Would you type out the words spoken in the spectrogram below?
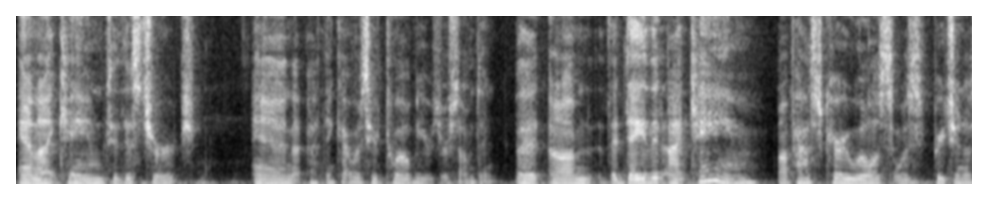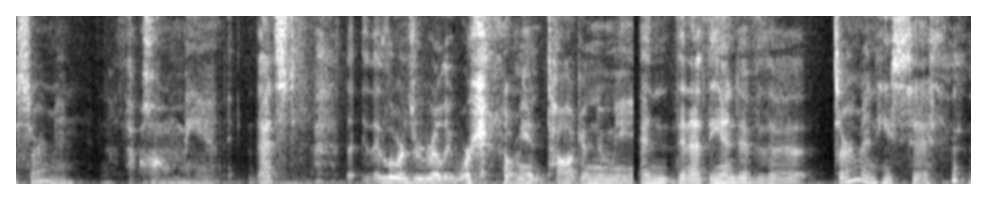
And I came to this church, and I think I was here 12 years or something. But um, the day that I came, uh, Pastor Kerry Willis was preaching a sermon. And I thought, oh man, that's the Lord's really working on me and talking to me. And then at the end of the sermon, he said,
